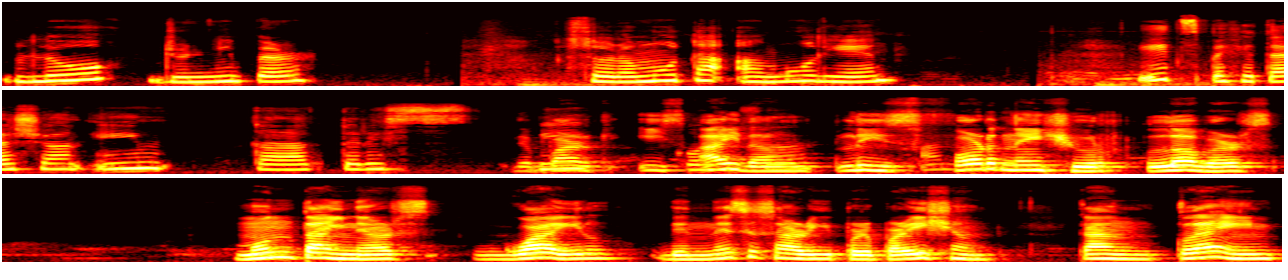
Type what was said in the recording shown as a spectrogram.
blue juniper, soromuta and mullein. Its vegetation in characterized The park is ideal place for nature lovers, mountaineers, while the necessary preparation can climb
